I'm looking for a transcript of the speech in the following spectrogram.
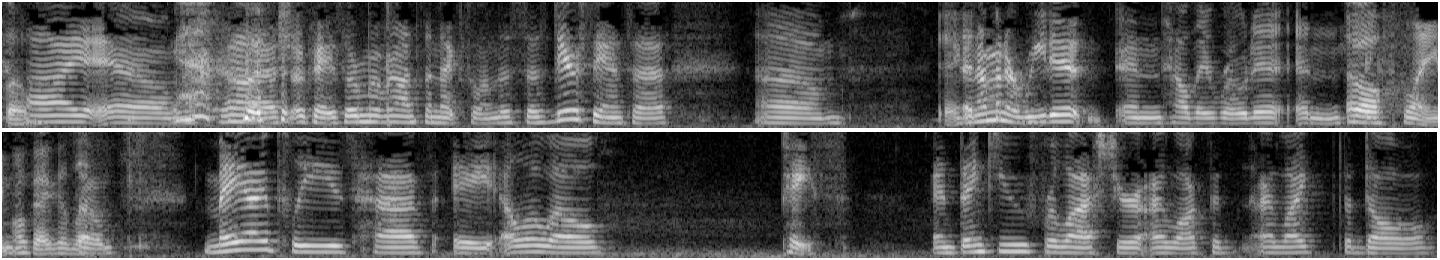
So I am. Gosh. Okay, so we're moving on to the next one. This says, Dear Santa, um, and I'm gonna read it and how they wrote it and Oh, explain. okay, good so, luck. May I please have a LOL pace? And thank you for last year. I locked the I liked the doll.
